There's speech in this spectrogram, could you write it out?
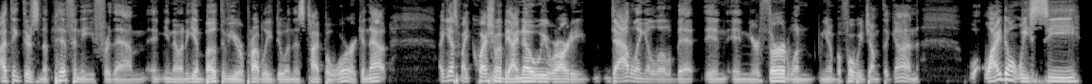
I think there's an epiphany for them. And, you know, and again, both of you are probably doing this type of work. And that, I guess my question would be I know we were already dabbling a little bit in, in your third one, you know, before we jumped the gun. Why don't we see,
